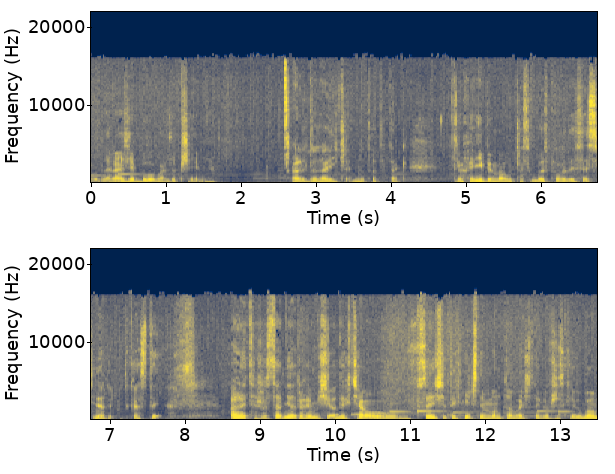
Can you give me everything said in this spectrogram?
bo na razie było bardzo przyjemnie. Ale do zaliczeń, no to to tak trochę niby mało czasu było z powodu sesji na te podcasty, ale też ostatnio trochę mi się odechciało w sensie technicznym montować tego wszystkiego, bo e,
